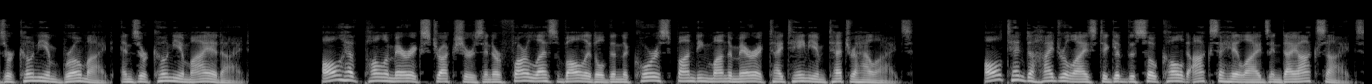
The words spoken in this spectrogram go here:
zirconium bromide, and zirconium iodide. All have polymeric structures and are far less volatile than the corresponding monomeric titanium tetrahalides. All tend to hydrolyze to give the so-called oxyhalides and dioxides.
